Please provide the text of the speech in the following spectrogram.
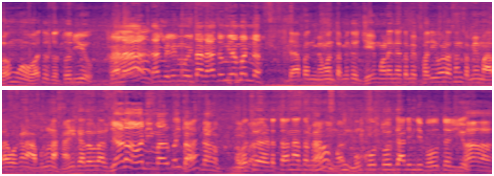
જમ હું તો જતો રહ્યો. ના ના મિનિટ હું ઇતા ના જમી અમન ને. ત્યાં પણ મહેમાન તમે તો જે મળે ને તમે ફરી વળો છો ને તમે મારા વગર આબરૂ ના હાણી કરેલા લાવશો ના હવે નહીં મારું ભાઈ બાપ ના હમ. હવે તો અડતા ના તમે મન હું કહું તો જ ગાડીમાંથી બહુ તરી હા હા.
